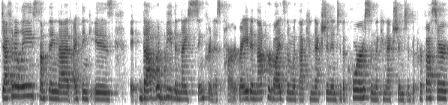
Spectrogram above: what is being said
definitely something that I think is that would be the nice synchronous part, right? And that provides them with that connection into the course and the connection to the professor.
